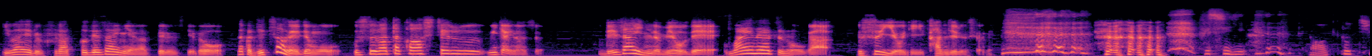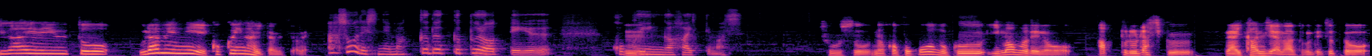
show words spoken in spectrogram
いわゆるフラットデザインにはなってるんですけど、なんか実はね、でも薄型化してるみたいなんですよ。デザインの妙で、前のやつの方が薄いように感じるんですよね。不思議。あと違いで言うと、裏面に刻印が入ったんですよね。あ、そうですね。MacBook Pro っていう刻印が入ってます。そうそう。なんかここ僕、今までのアップルらしくない感じやなと思って、ちょっと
